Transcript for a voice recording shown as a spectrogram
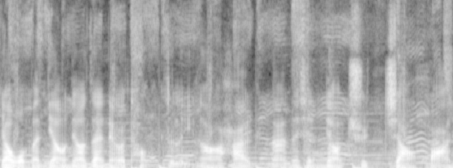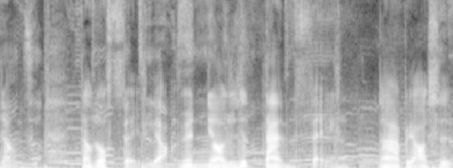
要我们尿尿在那个桶子里，然后他拿那些尿去浇花这样子。当做肥料，因为尿就是氮肥，那主要是，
